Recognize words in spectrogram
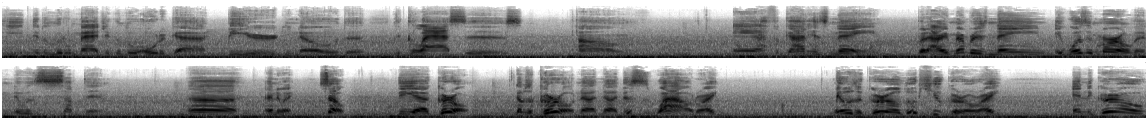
he did a little magic. A little older guy, beard, you know, the the glasses. Um, and I forgot his name, but I remember his name. It wasn't Merlin. It was something. Uh, anyway, so the uh, girl. That was a girl. Now, now this is wild, right? It was a girl, little cute girl, right? And the girl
